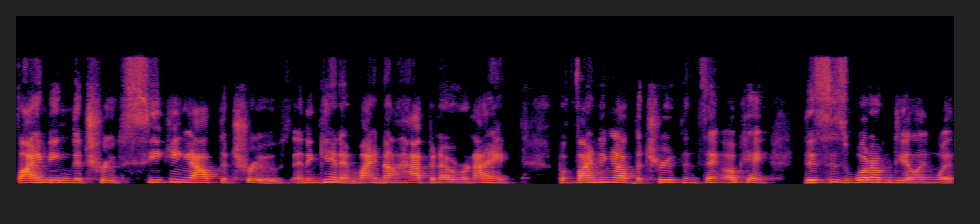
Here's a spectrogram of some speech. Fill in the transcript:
finding the truth, seeking out the truth. And again, it might not happen overnight, but finding out the truth and saying, okay, this is what I'm dealing with.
